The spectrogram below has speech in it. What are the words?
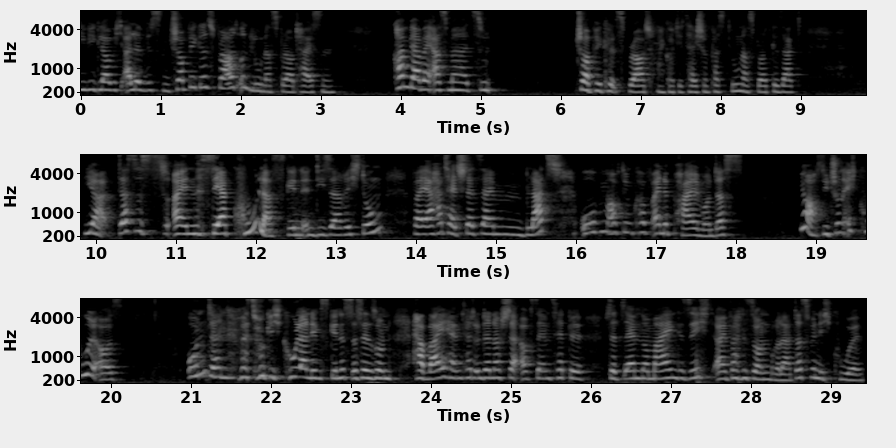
die, wie glaube ich alle wissen, Tropical Sprout und Luna Sprout heißen. Kommen wir aber erstmal zu Tropical Sprout. Mein Gott, jetzt habe ich schon fast Luna Sprout gesagt. Ja, das ist ein sehr cooler Skin in dieser Richtung, weil er hat halt statt seinem Blatt oben auf dem Kopf eine Palme und das, ja, sieht schon echt cool aus. Und dann, was wirklich cool an dem Skin ist, dass er so ein Hawaii-Hemd hat und dann auf, auf seinem Zettel statt seinem normalen Gesicht einfach eine Sonnenbrille hat. Das finde ich cool.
